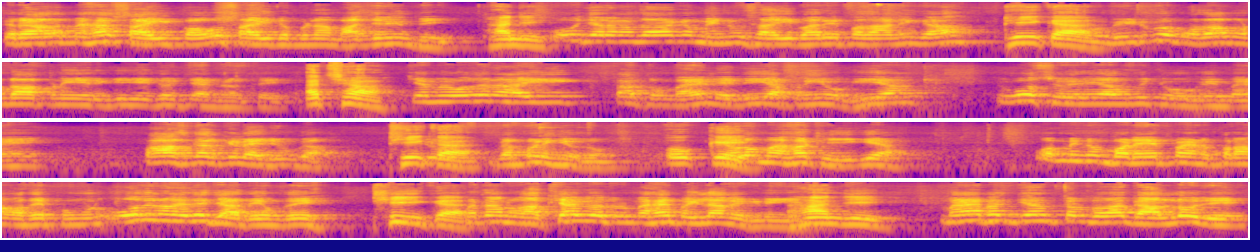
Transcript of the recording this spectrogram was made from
ਤੇ ਰਾਤ ਮੈਂ ਕਿਹਾ ਸਾਈ ਪਾਓ ਸਾਈ ਤੋਂ ਬਿਨਾ ਮੱਝ ਨਹੀਂ ਹੁੰਦੀ। ਹਾਂਜੀ। ਉਹ ਜਰਾਂ ਦਾ ਕਿ ਮੈਨੂੰ ਸਾਈ ਬਾਰੇ ਪਤਾ ਨਹੀਂਗਾ ਠੀਕ ਆ। ਉਹ ਵੀਡੀਓ ਪਾਉਂਦਾ ਮੁੰਡਾ ਆਪਣੀ ਏਰੀਏ ਜਿਹਦੇ ਚੈਨਲ ਤੇ। ਅੱਛਾ। ਕਿ ਮੈਂ ਉਹਦੇ ਨਾਲ ਆਈ ਧਾਤੋਂ ਮੈਂ ਲੈ ਲਈ ਆਪਣੀ ਹੋ ਗਈ ਆ। ਉਹ ਸਵੇਰੇ ਆਊਗੀ ਚੋ ਕੇ ਮੈਂ। ਪਾਸ ਕਰਕੇ ਲੈ ਜਾਊਗਾ। ਠੀਕ ਆ। ਗੱਭਣੀ ਉਦੋਂ। ਓਕੇ। ਚਲੋ ਮੈਂ ਕਿਹਾ ਠੀਕ ਆ। ਉਹ ਮੈਨੂੰ ਬੜੇ ਭੈਣ ਭਰਾਵਾਂ ਦੇ ਫੋਨ ਉਹਦੇ ਨਾਲ ਇਹਦੇ ਜ਼ਿਆਦੇ ਆਉਂਦੇ। ਠੀਕ ਆ। ਮੈਂ ਤੁਹਾਨੂੰ ਆਖਿਆ ਵੀ ਉਦੋਂ ਮੈਂ ਕਿਹਾ ਪਹਿਲਾਂ ਵਿਕਣੀ ਆ। ਹਾਂਜੀ। ਮੈਂ ਫਿਰ ਜਦੋਂ ਤੁਹਾਨੂੰ ਪਤਾ ਗੱਲ ਹੋ ਜੇ।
